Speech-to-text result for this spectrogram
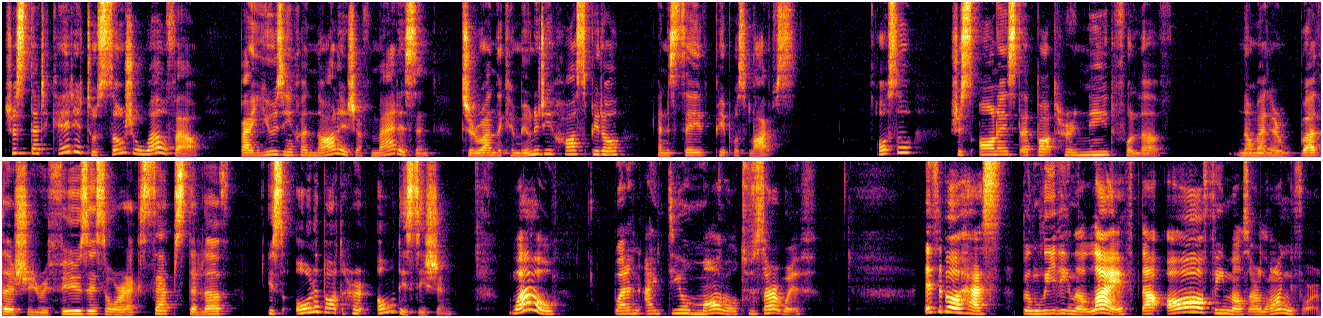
She's dedicated to social welfare by using her knowledge of medicine to run the community hospital and save people's lives. Also, she's honest about her need for love. No matter whether she refuses or accepts the love, it's all about her own decision. Wow, what an ideal model to start with. Isobel has been leading the life that all females are longing for.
